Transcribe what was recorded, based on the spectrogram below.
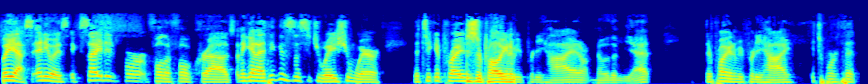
but yes. Anyways, excited for for the full crowds. And again, I think this is a situation where the ticket prices are probably going to be pretty high. I don't know them yet. They're probably going to be pretty high. It's worth it.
